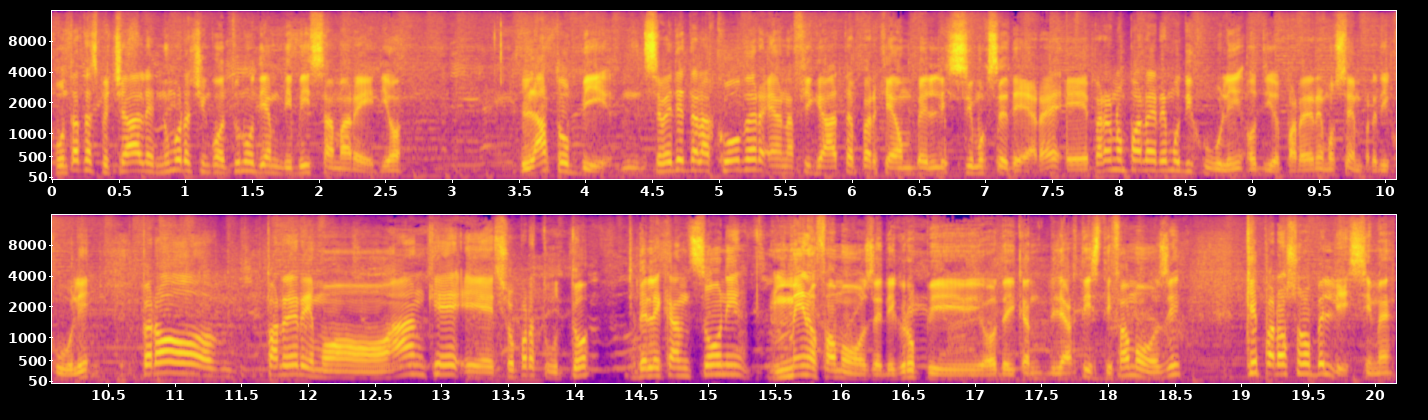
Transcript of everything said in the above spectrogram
puntata speciale numero 51 di MDB Sama Radio. Lato B, se vedete la cover è una figata perché è un bellissimo sedere, e però non parleremo di culi, oddio parleremo sempre di culi, però parleremo anche e soprattutto delle canzoni meno famose dei gruppi o degli artisti famosi che però sono bellissime.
